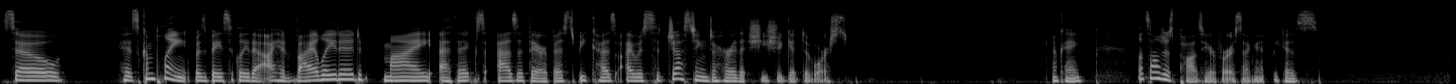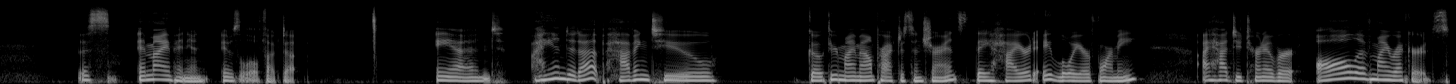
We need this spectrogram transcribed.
So, his complaint was basically that I had violated my ethics as a therapist because I was suggesting to her that she should get divorced. Okay, let's all just pause here for a second because this, in my opinion, it was a little fucked up. And I ended up having to go through my malpractice insurance. They hired a lawyer for me. I had to turn over all of my records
